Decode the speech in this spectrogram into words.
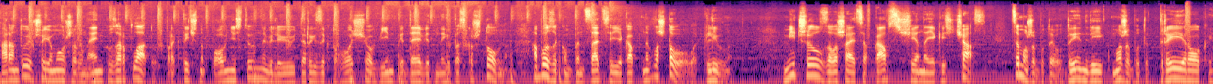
гарантуючи йому жирненьку зарплату, практично повністю невілюють ризик того, що він піде від них безкоштовно, або за компенсацію, яка б не влаштовувала Клівленд. Мітчел залишається в Кавс ще на якийсь час. Це може бути один рік, може бути три роки.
